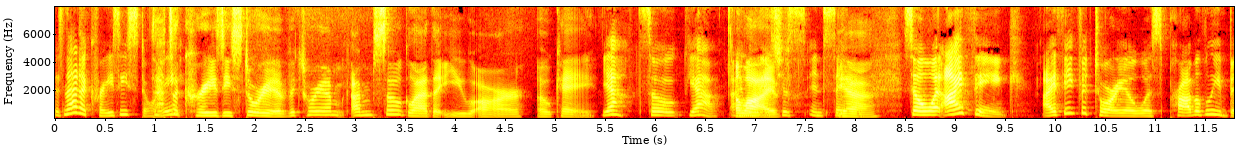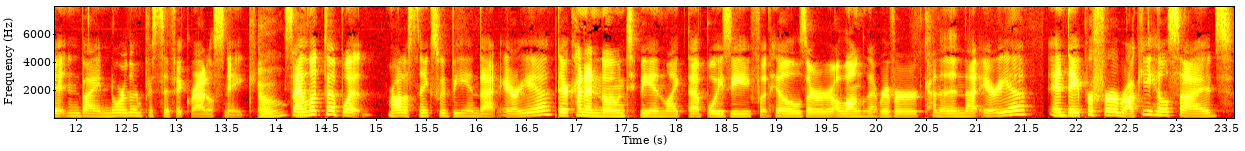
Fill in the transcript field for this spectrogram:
Isn't that a crazy story? That's a crazy story. Uh, Victoria, I'm, I'm so glad that you are okay. yeah. So, yeah. I mean, Alive. it's just insane. Yeah. So what I think, I think Victoria was probably bitten by a northern Pacific rattlesnake. Oh, So I looked up what rattlesnakes would be in that area. They're kind of known to be in like that Boise foothills or along the river, kind of in that area. And they prefer rocky hillsides,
